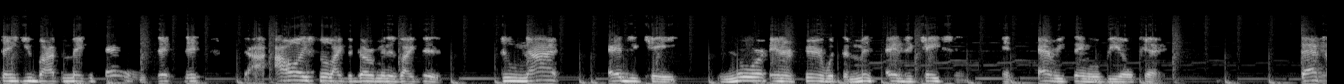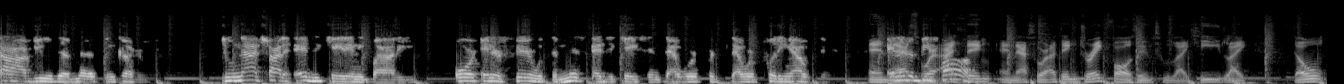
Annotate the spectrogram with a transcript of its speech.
Think you about to make a change. They, they, I, I always feel like the government is like this: do not educate nor interfere with the miseducation, and everything will be okay. That's how I view the American government. Do not try to educate anybody or interfere with the miseducation that we're that we're putting out there. And, And that's where I think and that's where I think Drake falls into. Like he like don't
